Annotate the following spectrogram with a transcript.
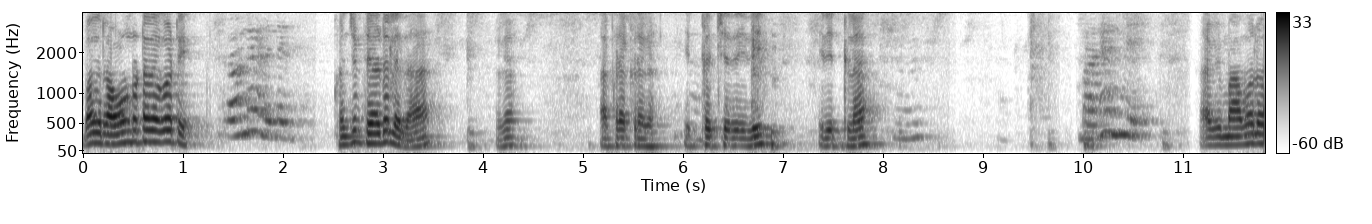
బాగా రౌండ్ ఉంటుంది ఒకటి? కొంచెం తేడా లేదా? ఇక అక్కడక్కడగా. ఇట్లా వచ్చేది ఇది ఇది ఇట్లా. అవి మామూలు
